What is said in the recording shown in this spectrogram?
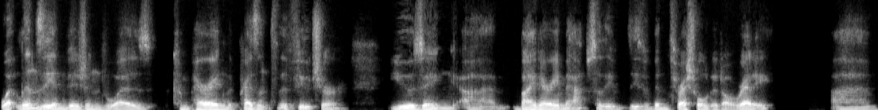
what Lindsay envisioned was comparing the present to the future using um, binary maps. So these have been thresholded already. Um,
